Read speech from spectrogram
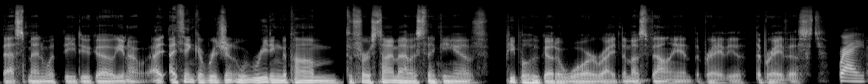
best men with thee do go, you know, I, I think original reading the poem the first time I was thinking of people who go to war, right? The most valiant, the bravest, the bravest Right.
